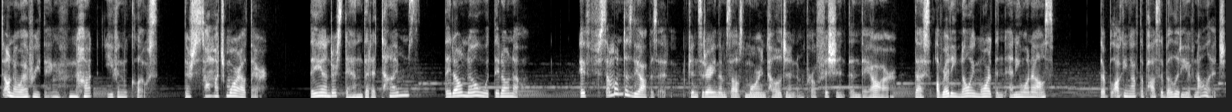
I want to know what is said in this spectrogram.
don't know everything, not even close. There's so much more out there. They understand that at times, they don't know what they don't know. If someone does the opposite, considering themselves more intelligent and proficient than they are, thus already knowing more than anyone else, they're blocking off the possibility of knowledge.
